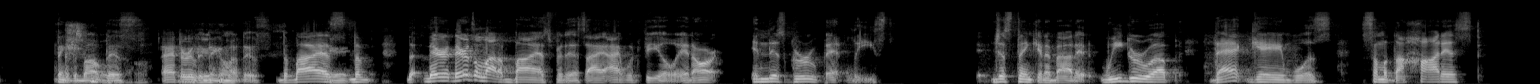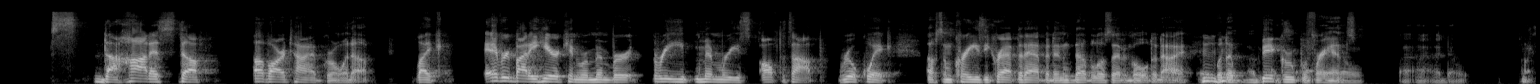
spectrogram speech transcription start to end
think about this. I had to really think about this. The bias, the, the there, there's a lot of bias for this. I, I would feel in our in this group at least. Just thinking about it, we grew up. That game was some of the hottest, the hottest stuff of our time growing up. Like everybody here can remember three memories off the top, real quick, of some crazy crap that happened in 007 GoldenEye mm-hmm. with a I'm- big group of sorry, I friends. don't. I, I- I don't.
